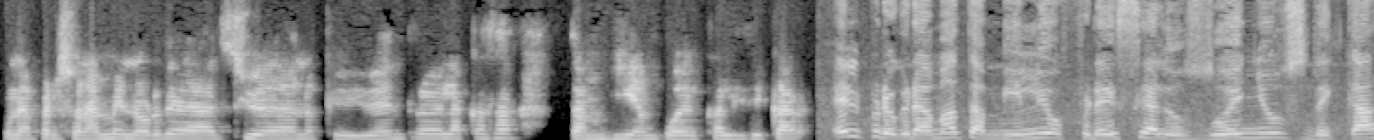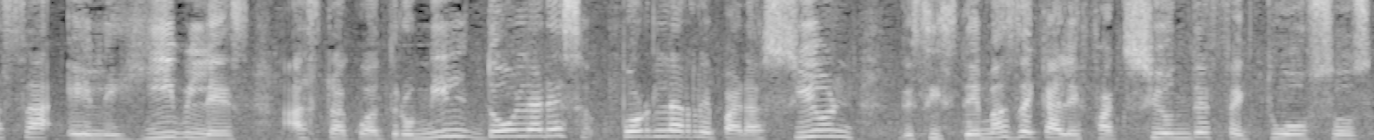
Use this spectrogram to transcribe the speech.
una persona menor de edad ciudadano que vive dentro de la casa, también puede calificar. El programa también le ofrece a los dueños de casa elegibles hasta 4 mil dólares por la reparación de sistemas de calefacción defectuosos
